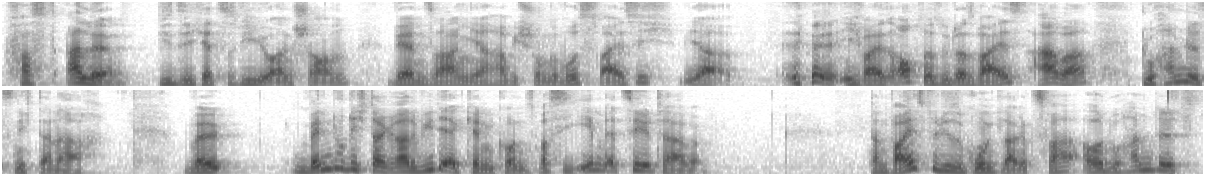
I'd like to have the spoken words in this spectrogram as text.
fast alle, die sich jetzt das Video anschauen, werden sagen, ja, habe ich schon gewusst, weiß ich. Ja, ich weiß auch, dass du das weißt, aber du handelst nicht danach. Weil wenn du dich da gerade wiedererkennen konntest, was ich eben erzählt habe, dann weißt du diese Grundlage zwar, aber du handelst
